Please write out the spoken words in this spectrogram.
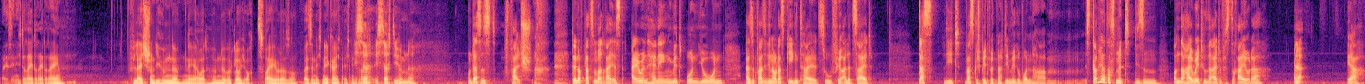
weiß ich nicht, drei, drei, drei. Vielleicht schon die Hymne? Nee, aber die Hymne wird, glaube ich, auch zwei oder so. Weiß ich nicht. Nee, kann ich echt nicht Ich sagen. sag, ich sag die Hymne. Und das ist falsch. Denn auf Platz Nummer drei ist Iron Henning mit Union, also quasi genau das Gegenteil zu Für alle Zeit. Das Lied, was gespielt wird, nachdem wir gewonnen haben, ist, glaube ich, auch das mit diesem On the Highway to the Artifice 3, oder? Ja. Ja.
